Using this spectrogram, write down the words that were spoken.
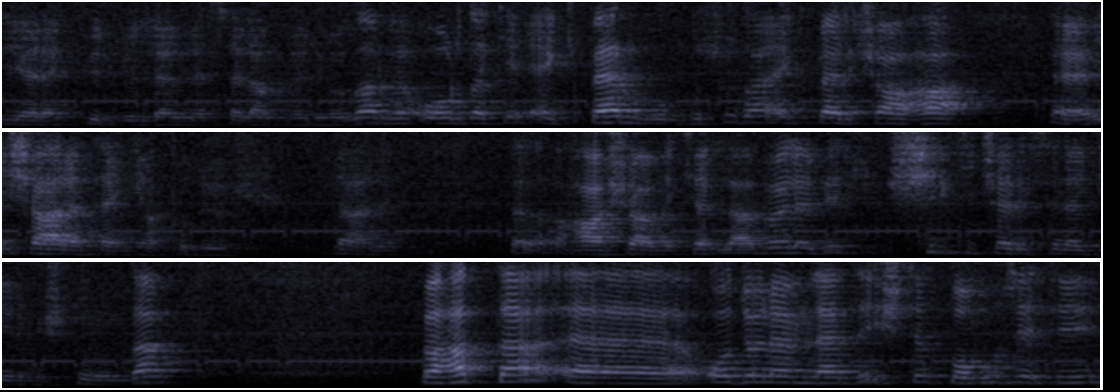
diyerek birbirlerine selam veriyorlar ve oradaki ekber vurgusu da ekber şaha e, işareten yapılıyor. Yani e, haşa ve kella böyle bir şirk içerisine girmiş durumda. Ve hatta e, o dönemlerde işte domuz eti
